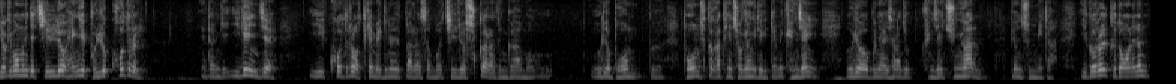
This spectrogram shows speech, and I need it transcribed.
여기 보면 이제 진료 행위 분류 코드를 이라는 게 이게 이제 이 코드를 어떻게 매기느냐에 따라서 뭐 진료 수가라든가 뭐 의료 보험 그 보험 수가 같은 게 적용이 되기 때문에 굉장히 의료 분야에서는 아주 굉장히 중요한 변수입니다. 이거를 그 동안에는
